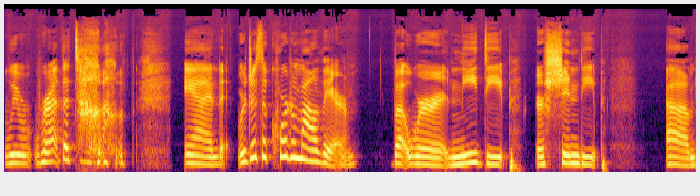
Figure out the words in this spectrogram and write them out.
we were, at the top and we're just a quarter mile there, but we're knee deep or shin deep, um,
